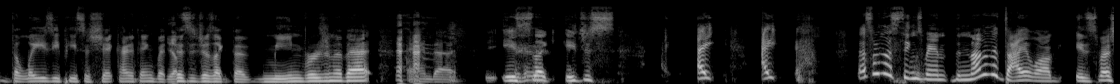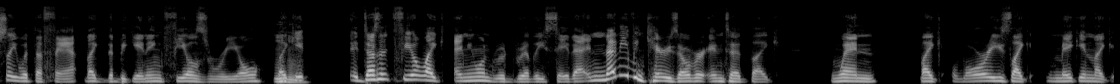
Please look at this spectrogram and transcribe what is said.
the lazy piece of shit kind of thing, but Yep. this is just like the mean version of that. And uh, he's like, he just, I, I, that's one of those things, man. The, none of the dialogue, especially with the fan, like the beginning, feels real. Like Mhm. it, it doesn't feel like anyone would really say that, and that even carries over into like when like Laurie's like making like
